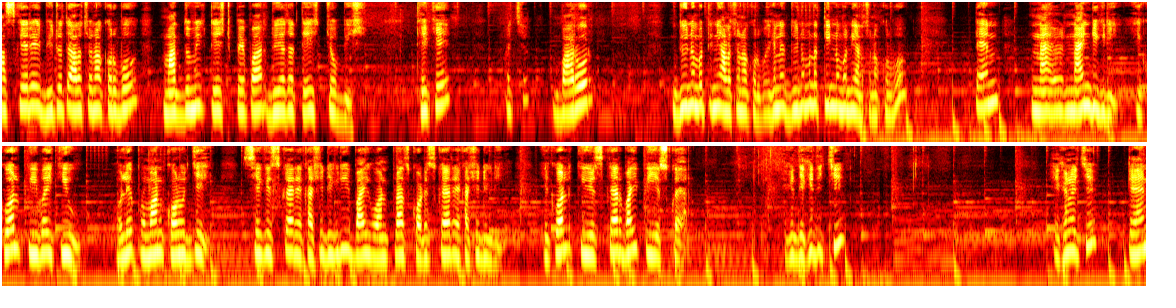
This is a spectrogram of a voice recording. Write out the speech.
আজকের এই ভিডিওতে আলোচনা করব মাধ্যমিক টেস্ট পেপার দুই হাজার তেইশ চব্বিশ থেকে আচ্ছা বারোর দুই নম্বরটি নিয়ে আলোচনা করব। এখানে দুই নম্বর না তিন নম্বর নিয়ে আলোচনা করব। Ten nine degree equal P by Q হলে প্রমাণ করো যে সেক স্কোয়ার একাশি degree by one plus cot square একাশি degree equal Q square by P square এখানে দেখিয়ে দিচ্ছি। এখানে হচ্ছে ten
